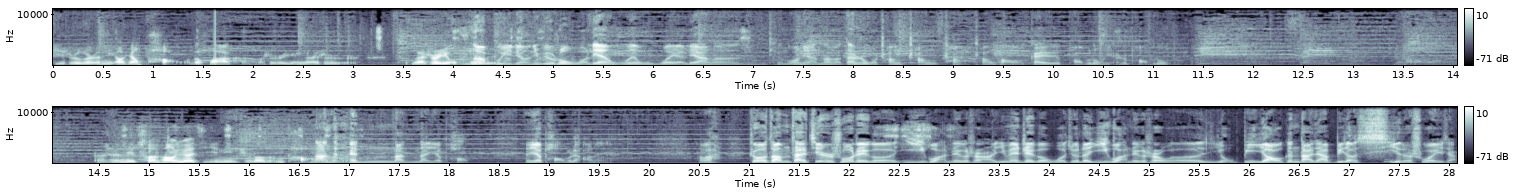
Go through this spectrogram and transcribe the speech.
几十个人，你要想跑的话，可能是应该是，应该是有。那不一定，你比如说我练我也，我也练了挺多年的了，但是我长长长长跑，该跑不动也是跑不动。但是你穿房越脊，你知道怎么跑？那那那那也跑，那也跑不了那个。好吧，之后咱们再接着说这个医馆这个事儿啊，因为这个我觉得医馆这个事儿，我有必要跟大家比较细的说一下。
